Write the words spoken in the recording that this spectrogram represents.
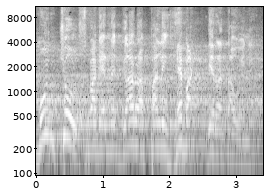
muncul sebagai negara paling hebat di rantau ini.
